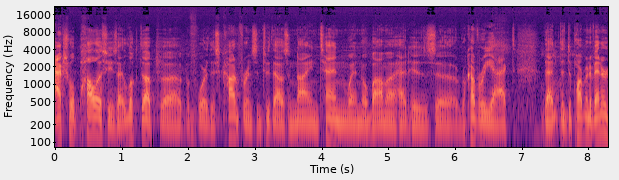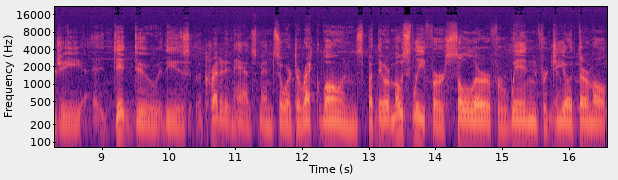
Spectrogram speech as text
actual policies. I looked up uh, before this conference in 2009 10 when Obama had his uh, Recovery Act that the Department of Energy did do these credit enhancements or direct loans, but they were mostly for solar, for wind, for yeah. geothermal.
